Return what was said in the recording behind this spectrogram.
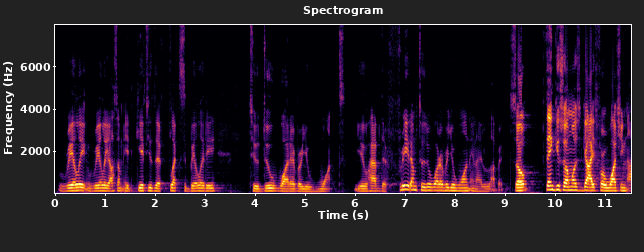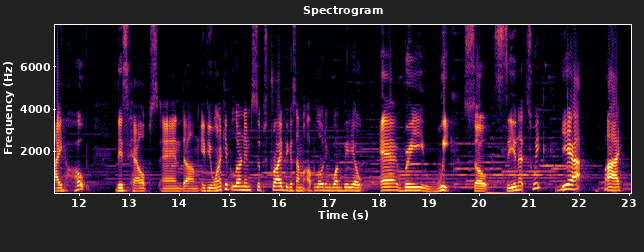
Really, really awesome. It gives you the flexibility to do whatever you want. You have the freedom to do whatever you want and I love it. So thank you so much guys for watching. I hope this helps and um, if you want to keep learning, subscribe because I'm uploading one video every week. So see you next week. Yeah, bye.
